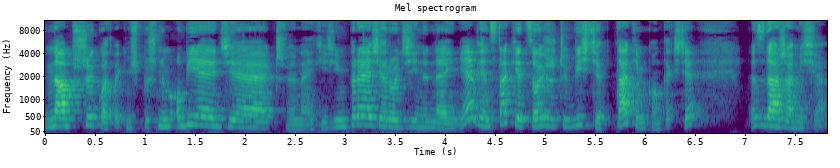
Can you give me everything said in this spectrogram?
Na przykład w jakimś pysznym obiedzie, czy na jakiejś imprezie rodzinnej, nie? Więc takie coś rzeczywiście w takim kontekście zdarza mi się,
